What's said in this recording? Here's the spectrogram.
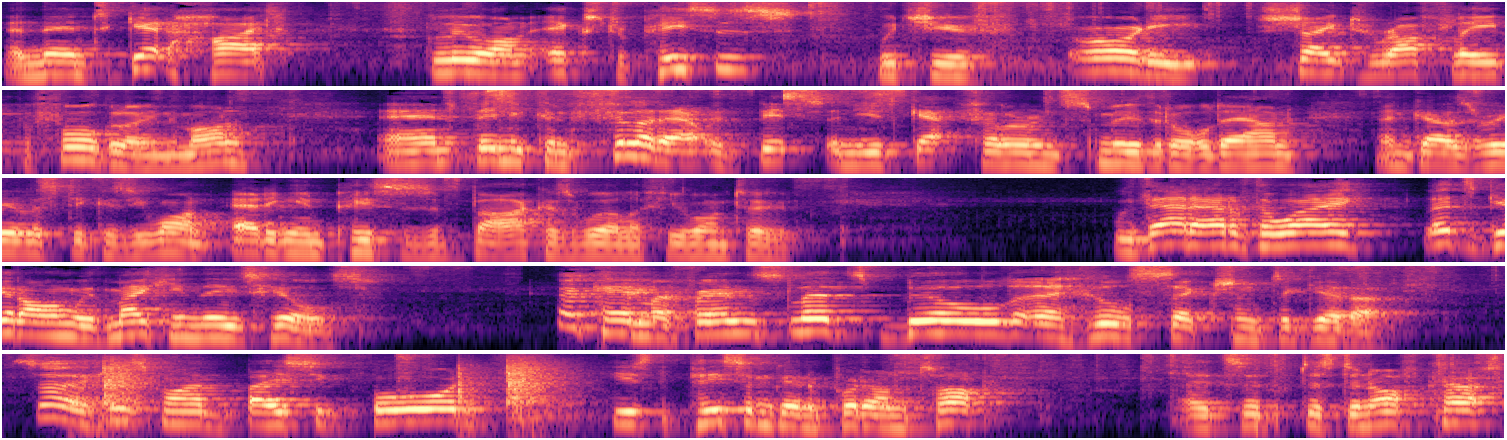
and then to get height, glue on extra pieces, which you've already shaped roughly before gluing them on, and then you can fill it out with bits and use gap filler and smooth it all down and go as realistic as you want, adding in pieces of bark as well if you want to. With that out of the way, let's get on with making these hills. Okay my friends, let's build a hill section together. So here's my basic board, here's the piece I'm going to put on top. It's a, just an offcut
